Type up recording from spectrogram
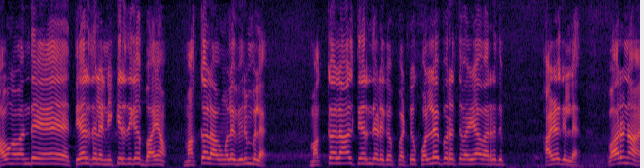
அவங்க வந்து தேர்தலில் நிற்கிறதுக்கே பயம். மக்கள் அவங்கள விரும்பலை. மக்களால் தேர்ந்தெடுக்கப்பட்டு கொல்லைப்புறத்து வழியாக வர்றது அழகில்லை. வரணும்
